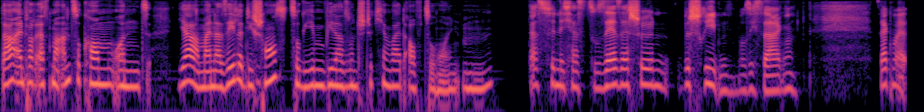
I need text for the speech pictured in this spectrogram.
da einfach erstmal anzukommen und ja, meiner Seele die Chance zu geben, wieder so ein Stückchen weit aufzuholen. Mhm. Das finde ich, hast du sehr, sehr schön beschrieben, muss ich sagen. Sag mal,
